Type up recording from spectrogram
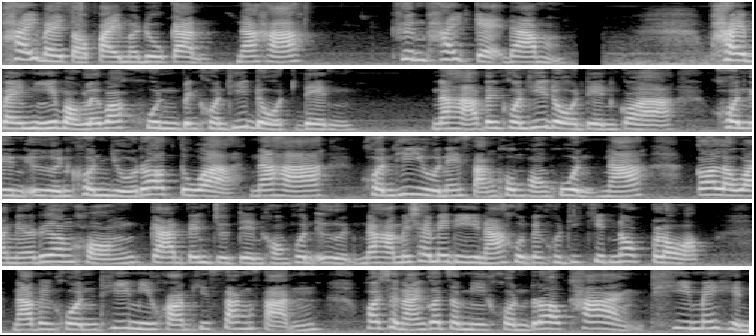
ไพ่ใบต่อไปมาดูกันนะคะ ขึ้นไพ่แกะดำ ไพ่ใบนี้บอกเลยว่าคุณเป็นคนที่โดดเด่นนะคะ เป็นคนที่โดดเด่นกว่า คนอื่นๆ คนอยู่รอบตัวนะคะ คนที่อยู่ในสังคมของคุณนะ ก็ระวังในเรื่องของการเป็นจุดเด่นของคนอื่นนะคะ ไม่ใช่ไม่ดีนะ คุณเป็นคนที่คิดนอกกรอบนะ เป็นคนที่มีความคิดสร้างสรรค์ เพราะฉะนั้นก็จะมีคนรอบข้างที่ไม่เห็น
